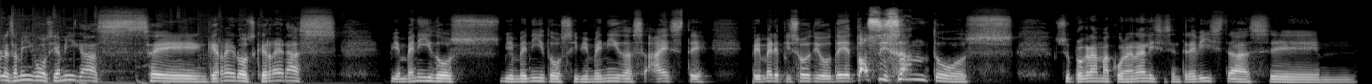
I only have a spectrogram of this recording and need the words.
Amables amigos y amigas, eh, guerreros, guerreras, bienvenidos, bienvenidos y bienvenidas a este primer episodio de Dosis Santos, su programa con análisis, entrevistas, em,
